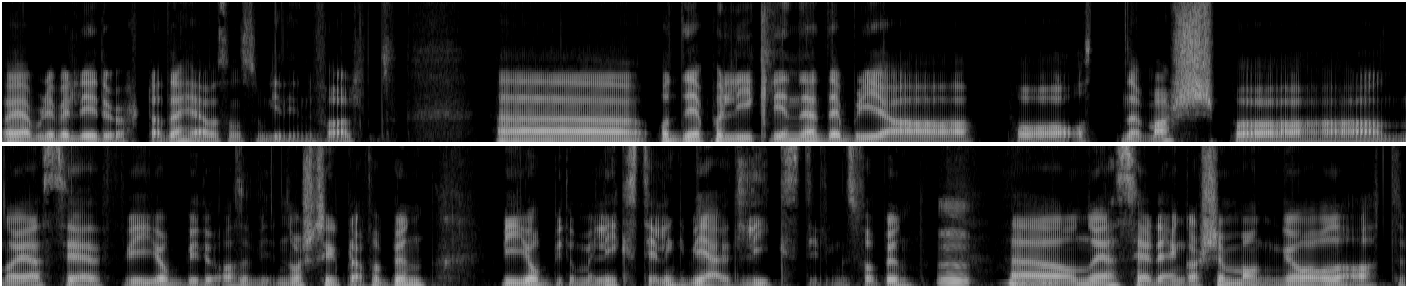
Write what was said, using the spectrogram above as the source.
Og jeg blir veldig rørt av det. Jeg jo sånn som griner for alt. Uh, og det på lik linje, det blir jeg på 8. mars, på, når jeg ser vi jobber jo, altså Norsk Sykepleierforbund, vi jobber jo med likestilling. Vi er jo et likestillingsforbund. Mm. Uh, og når jeg ser det engasjementet, og at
